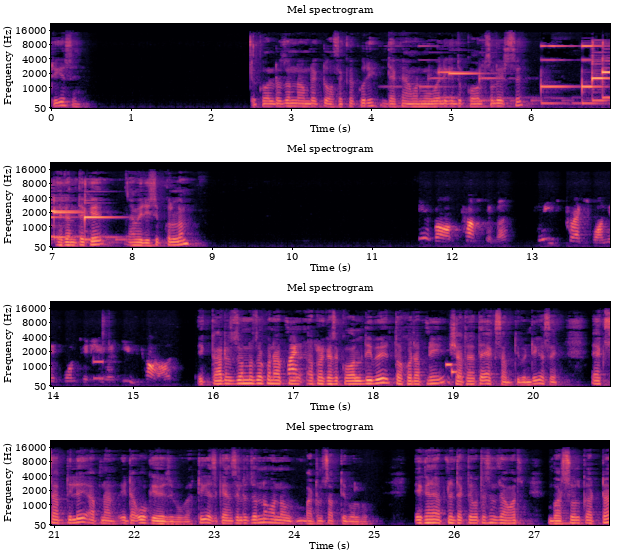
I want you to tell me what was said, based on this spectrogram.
ঠিক আছে? তো কলটার জন্য আমরা একটু অপেক্ষা করি, দেখেন আমার মোবাইলে কিন্তু কল চলে এসছে। এখান থেকে আমি রিসিভ করলাম। Please press 1 if want to issue a new card. এই কার্ডের জন্য যখন আপনি আপনার কাছে কল দিবে তখন আপনি সাথে সাথে এক সাপ দিবেন ঠিক আছে? এক সাপ দিলে আপনার এটা ওকে হয়ে যাব ঠিক আছে? ক্যান্সেলের জন্য অন্য বাটন চাপতে বলব। এখানে আপনি দেখতে পাচ্ছেন যে আমার ভার্চুয়াল কার্ডটা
